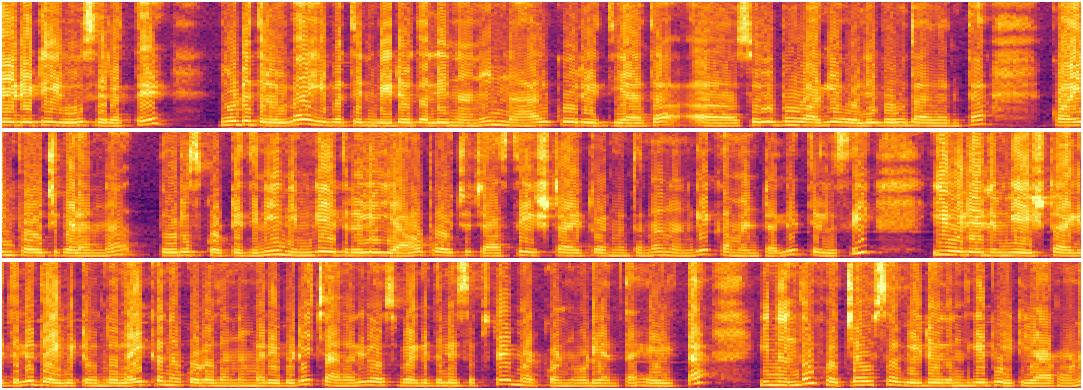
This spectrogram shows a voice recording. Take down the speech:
ready to use ಇರುತ್ತೆ. ನೋಡಿದ್ರಲ್ವಾ? ಇವತ್ತಿನ ವಿಡಿಯೋದಲ್ಲಿ ನಾನು ನಾಲ್ಕು ರೀತಿಯಾದ ಸುಲಭವಾಗಿ ಹೊಲಿಬಹುದಾದಂತ ಕಾಯಿನ್ ಪೌಚ್ಗಳನ್ನ ತೋರಿಸ್ಕೊಟ್ಟಿದ್ದೀನಿ. ನಿಮಗೆ ಇದರಲ್ಲಿ ಯಾವ ಪೌಚ್ ಜಾಸ್ತಿ ಇಷ್ಟ ಆಯ್ತು ಅನ್ನೋದನ್ನ ನನಗೆ ಕಮೆಂಟಲ್ಲಿ ತಿಳಿಸಿ. ಈ ವಿಡಿಯೋ ನಿಮಗೆ ಇಷ್ಟ ಆಗಿದ್ದಲ್ಲಿ ದಯವಿಟ್ಟು ಒಂದು ಲೈಕನ್ನು ಕೊಡೋದನ್ನು ಮರಿಬೇಡಿ. ಚಾನಲ್ಗೆ ಹೊಸಬಾಗಿದ್ದಲ್ಲಿ ಸಬ್ಸ್ಕ್ರೈಬ್ ಮಾಡ್ಕೊಂಡು ನೋಡಿ ಅಂತ ಹೇಳ್ತಾ ಇನ್ನೊಂದು ಹೊಸ ಹೊಸ ವಿಡಿಯೋದೊಂದಿಗೆ ಭೇಟಿಯಾಗೋಣ.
